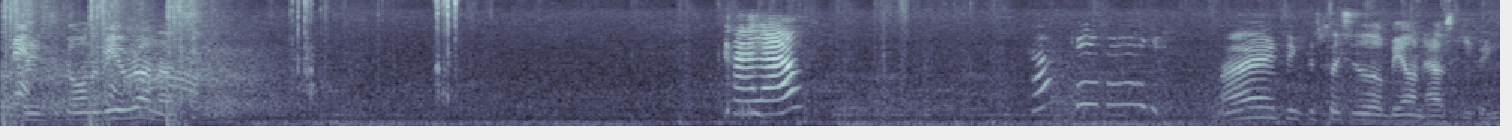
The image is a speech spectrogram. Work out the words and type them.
Cause Bam. it's gonna be a runner. Hello? Housekeeping! I think this place is a little beyond housekeeping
